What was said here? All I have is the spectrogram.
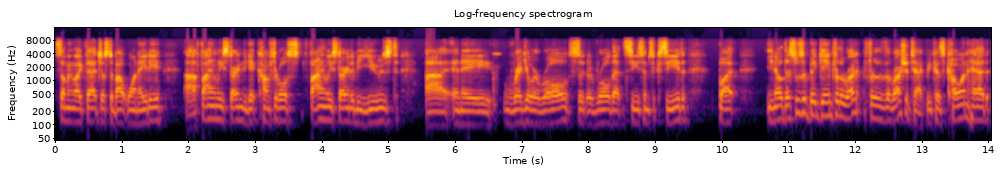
something like that, just about 180. Uh, finally starting to get comfortable, finally starting to be used uh, in a regular role, so a role that sees him succeed. But you know, this was a big game for the Ru- for the rush attack because Cohen had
